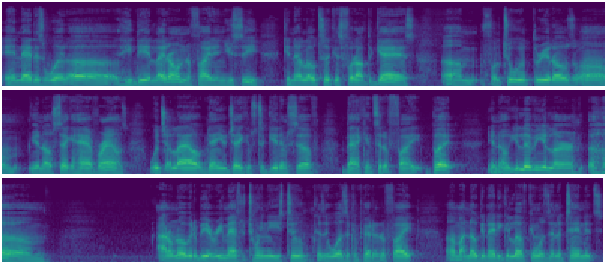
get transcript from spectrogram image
And that is what uh, he did later on in the fight. And you see Canelo took his foot off the gas um, for two or three of those, um, you know, second half rounds, which allowed Daniel Jacobs to get himself back into the fight. But, you know, you live and you learn. Um, I don't know if it'll be a rematch between these two because it was a competitive fight. Um, I know Gennady Golovkin was in attendance.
